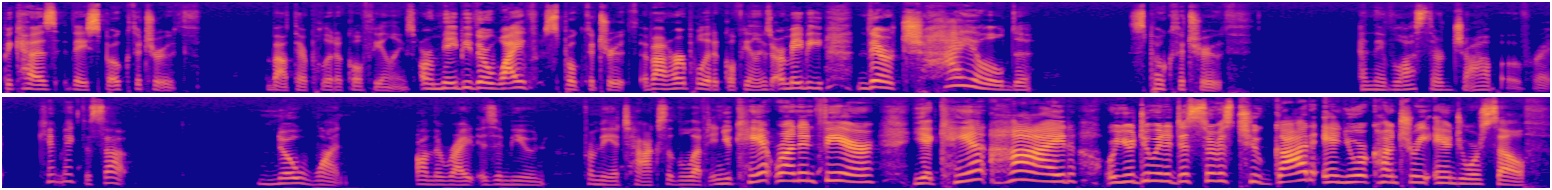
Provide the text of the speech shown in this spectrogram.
because they spoke the truth about their political feelings. Or maybe their wife spoke the truth about her political feelings. Or maybe their child spoke the truth and they've lost their job over it. Can't make this up. No one on the right is immune from the attacks of the left. And you can't run in fear. You can't hide, or you're doing a disservice to God and your country and yourself.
